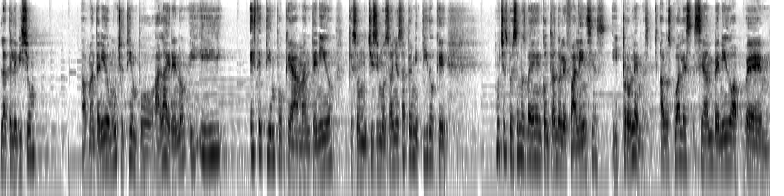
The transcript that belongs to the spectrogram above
la televisión ha mantenido mucho tiempo al aire, ¿no? Y, este tiempo que ha mantenido, que son muchísimos años, ha permitido que muchas personas vayan encontrándole falencias y problemas, a los cuales se han venido eh,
